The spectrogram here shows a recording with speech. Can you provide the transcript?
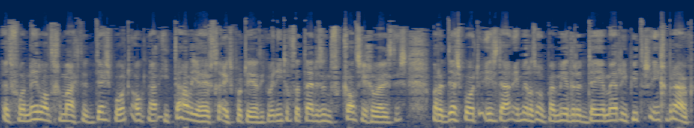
het voor Nederland gemaakte dashboard ook naar Italië heeft geëxporteerd. Ik weet niet of dat tijdens een vakantie geweest is, maar het dashboard is daar inmiddels ook bij meerdere DMR-repeaters in gebruik.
